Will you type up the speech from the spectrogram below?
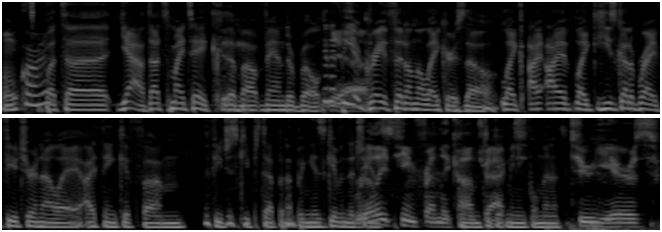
okay. But uh, yeah, that's my take Mm-hmm. about Vanderbilt. Gonna be a great fit on the Lakers, though. Like I, I've like he's got a bright future in LA. I think if um if he just keeps stepping up and is given the chance. Really chance team friendly um, to get meaningful minutes. Two years,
